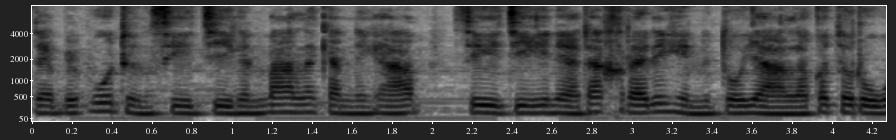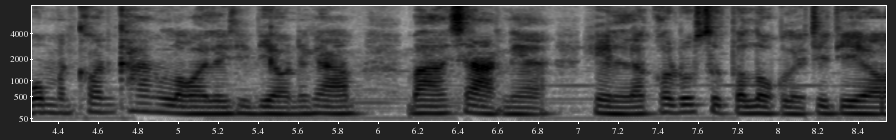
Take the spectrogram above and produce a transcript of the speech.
เดี๋ยวไปพูดถึง CG กันบ้างแล้วกันนะครับ CG เนี่ยถ้าใครได้เห็นในตัวอย่างแล้วก็จะรู้ว่ามันค่อนข้างลอยเลยทีเดียวนะครับ บางฉากเนี่ยเห็นแล้วก็รู้สึกตลกเลยทีเดียว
